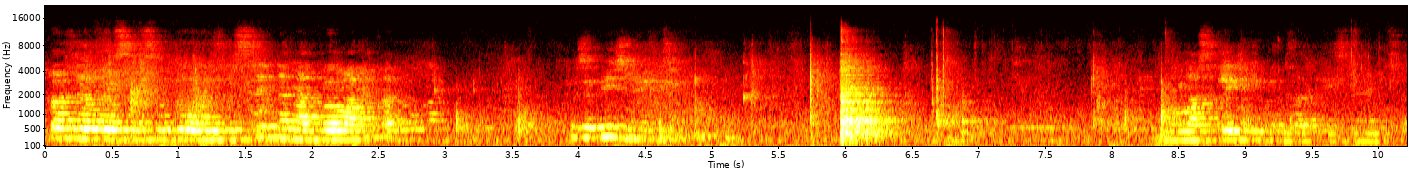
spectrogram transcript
Хто з'явився в судове засідання, адвокатами? запізнюється. Ну, наскільки він запізнюється?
